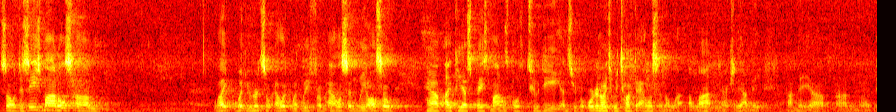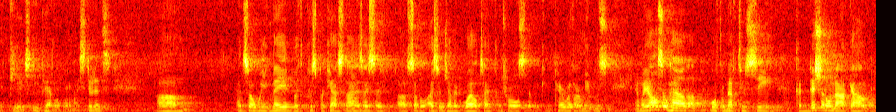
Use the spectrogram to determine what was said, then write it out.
So disease models, um, like what you heard so eloquently from Alysson, we also have IPS-based models, both 2D and cerebral organoids. We talked to Alysson a lot. A lot. He's actually on the on the uh, on uh, the PhD panel of one of my students. Um, and so we've made with CRISPR-Cas9, as I said, uh, several isogenic wild-type controls that we can pair with our mutants. And we also have a, both a MEF2C conditional knockout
